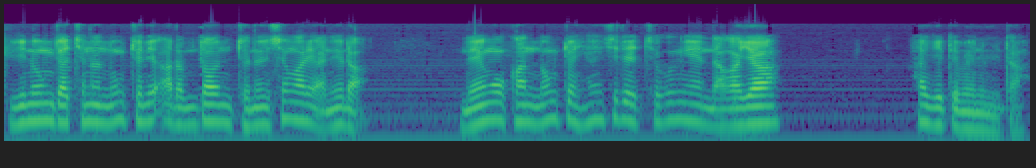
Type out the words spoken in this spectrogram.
귀농 자체는 농촌의 아름다운 전원 생활이 아니라 냉혹한 농촌 현실에 적응해 나가야 하기 때문입니다.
